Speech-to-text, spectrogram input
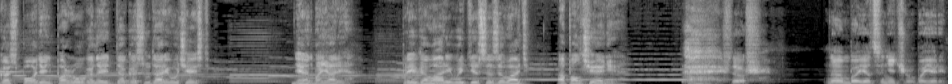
Господень поруганный да государеву честь. Нет, бояре, приговаривайте созывать ополчение. Что ж, нам бояться нечего, бояре.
